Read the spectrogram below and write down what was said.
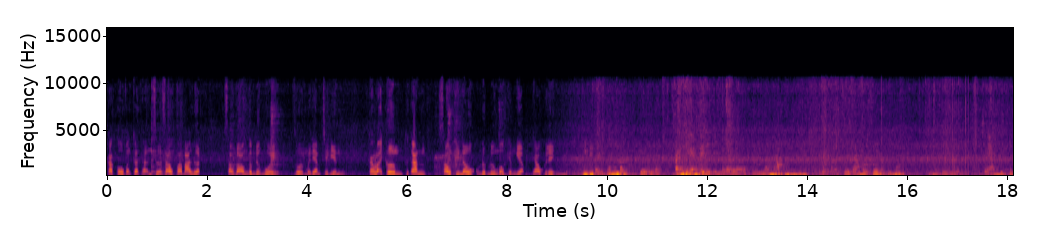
các cô vẫn cẩn thận rửa rau qua ba lượt sau đó ngâm nước muối rồi mới đem chế biến. Các loại cơm, thức ăn sau khi nấu cũng được lưu mẫu kiểm nghiệm theo quy định. Đi đi phải vung đâu, kiểu là bánh thì em về để là từ năm mát dưới 8 độ C là chị nhé. Trẻ ăn được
